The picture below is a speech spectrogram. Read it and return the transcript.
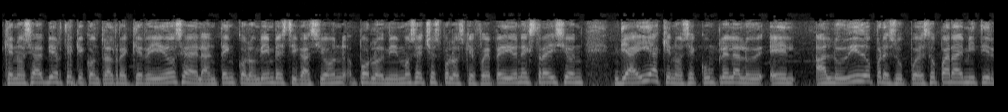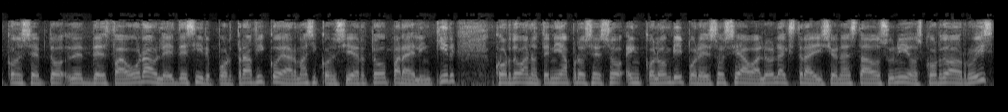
que no se advierte que contra el requerido se adelante en Colombia investigación por los mismos hechos por los que fue pedido en extradición, de ahí a que no se cumple el, aludido presupuesto para emitir concepto desfavorable, es decir, por tráfico de armas y concierto para delinquir, Córdoba no tenía proceso en Colombia y por eso se avaló la extradición a Estados Unidos. Córdoba Ruiz,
